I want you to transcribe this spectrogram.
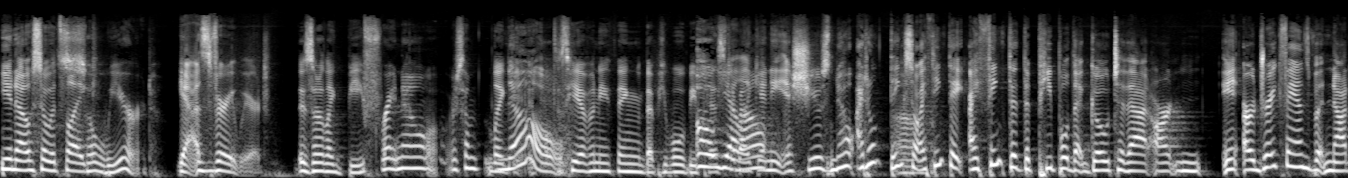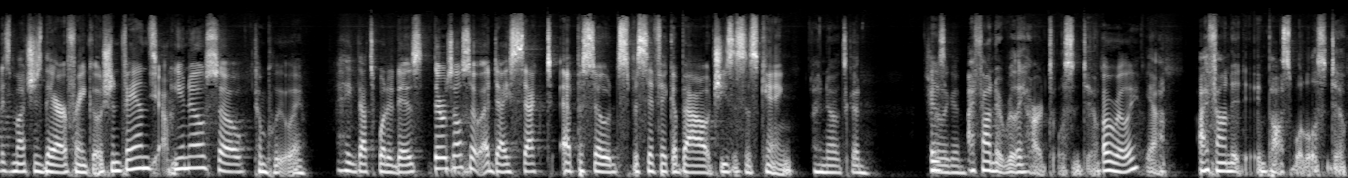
You know, so it's like, so weird. yeah, it's very weird. Is there like beef right now or something? Like, No. Does he have anything that people will be Oh pissed yeah, about? like any issues? No, I don't think so. Oh. I think they, I think that the people that go to that aren't eh, are Drake fans, but not as much as they are Frank Ocean fans. Yeah. You know, so Completely. I think that's what it is. There was also a dissect episode specific about Jesus is King. I know it's good. It's It was- really good. I found it really hard to listen to. Oh, really? Yeah. I found it impossible to listen to.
